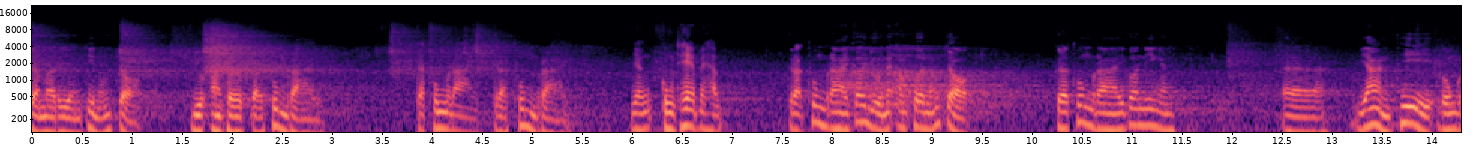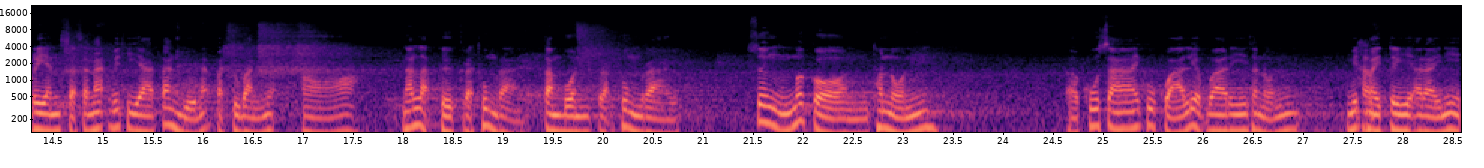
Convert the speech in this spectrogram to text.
จะมาเรียนที่หน้องจอก อยู่อำเภอกระทุ่มราย กระทุ่มราย กระทุ่มราย ยังกรุงเทพไหมครับ กระทุ่มรายก็อยู่ในอำเภอหนองจอก กระทุ่มรายก็นี่ไงเอ่อ ย่านที่โรงเรียนศาสนวิทยาตั้งอยู่ณปัจจุบันเนี่ยอ๋อ นั่นแหละคือกระทุ่มรายตำบลกระทุ่มราย ซึ่งเมื่อก่อนถนนเอ่อคู่ซ้ายคู่ขวาเรียบวารีถนนมิตครัรบไมตรีอะไรนี่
